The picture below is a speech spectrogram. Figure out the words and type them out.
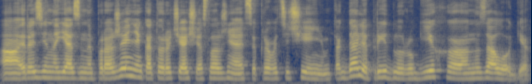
а, эрозино-язвенное поражение, которое чаще осложняется кровотечением и так далее при других а, нозологиях.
